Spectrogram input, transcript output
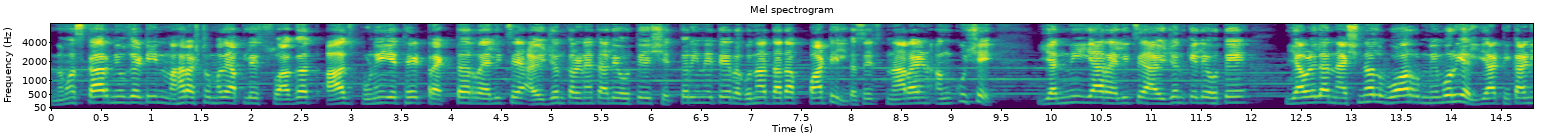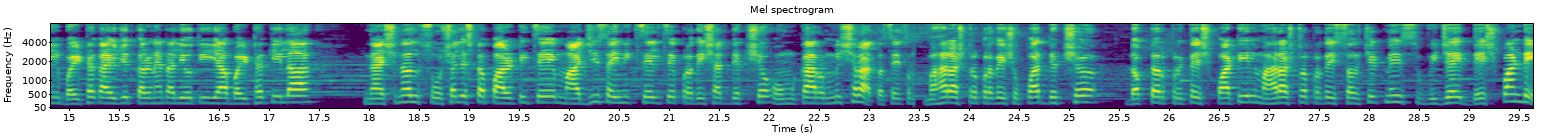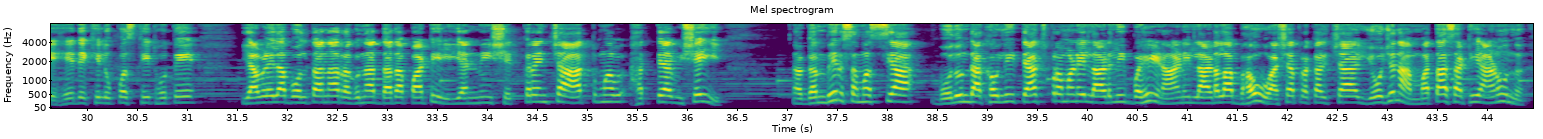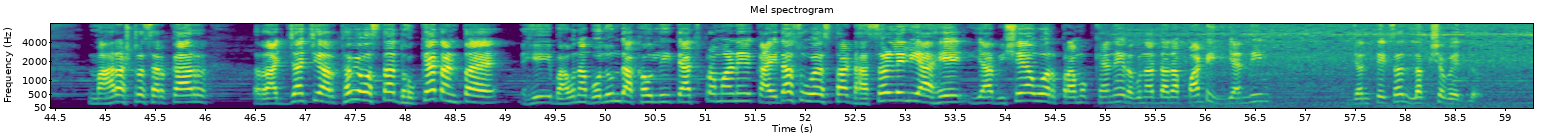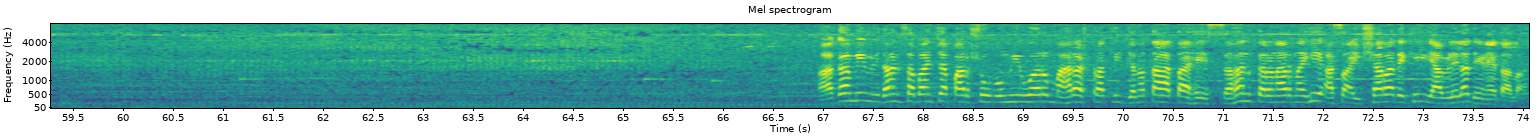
नमस्कार news eighteen महाराष्ट्रमध्ये आपले स्वागत. आज पुणे येथे ट्रॅक्टर रॅलीचे आयोजन करण्यात आले होते. शेतकरी नेते रघुनाथदादा पाटील तसेच नारायण अंकुशे यांनी या रॅलीचे आयोजन केले होते. यावेळेला नॅशनल वॉर मेमोरियल या ठिकाणी बैठक आयोजित करण्यात आली होती. या बैठकीला नॅशनल सोशलिस्ट पार्टीचे माजी सैनिक सेलचे प्रदेशाध्यक्ष ओमकार मिश्रा तसेच महाराष्ट्र प्रदेश उपाध्यक्ष डॉक्टर प्रितेश पाटील महाराष्ट्र प्रदेश सरचिटणीस विजय देशपांडे हे देखील उपस्थित होते. यावेळेला बोलताना रघुनाथदादा पाटील यांनी शेतकऱ्यांच्या आत्महत्याविषयी गंभीर समस्या बोलून दाखवली. त्याचप्रमाणे लाडली बहीण आणि लाडला भाऊ अशा प्रकारच्या योजना मतासाठी आणून महाराष्ट्र सरकार राज्याची अर्थव्यवस्था धोक्यात आणत आहे ही भावना बोलून दाखवली. त्याचप्रमाणे कायदा सुव्यवस्था ढासळलेली आहे. या विषयावर प्रामुख्याने रघुनाथदादा पाटील यांनी जनतेचं लक्ष वेधलं. आगामी विधानसभांच्या पार्श्वभूमीवर महाराष्ट्रातली जनता आता हे सहन करणार नाही असा इशारा देखील यावेळेला देण्यात आला.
